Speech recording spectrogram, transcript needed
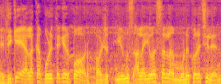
এদিকে এলাকা পরিত্যাগের পর হজরত ইউনুস আলাইসাল্লাম মনে করেছিলেন,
